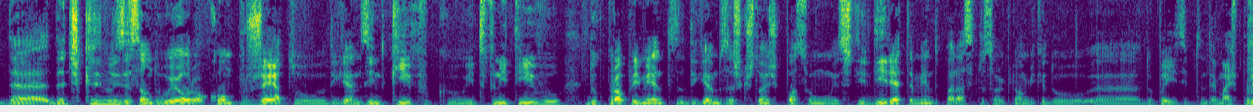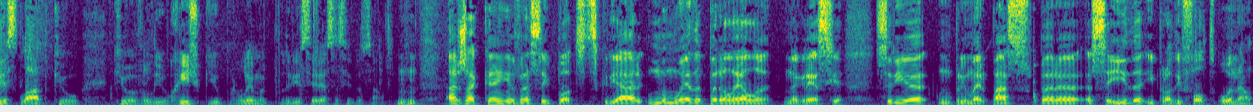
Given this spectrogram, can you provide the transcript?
da, da descredibilização do euro como projeto, digamos, inequívoco e definitivo, do que propriamente, digamos, as questões que possam existir diretamente para a situação económica do, uh, do país. E, portanto, é mais por esse lado que eu, que eu avalio o risco e o problema que poderia ser essa situação. Uhum. Há já quem avança a hipótese de se criar uma moeda paralela na Grécia. Seria um primeiro passo para a saída e para o default, ou não?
